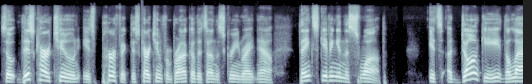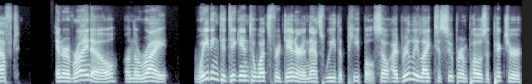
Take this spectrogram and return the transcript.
So this cartoon is perfect. This cartoon from Branco that's on the screen right now. Thanksgiving in the swamp. It's a donkey, the left, and a rhino on the right, waiting to dig into what's for dinner, and that's we the people. So I'd really like to superimpose a picture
